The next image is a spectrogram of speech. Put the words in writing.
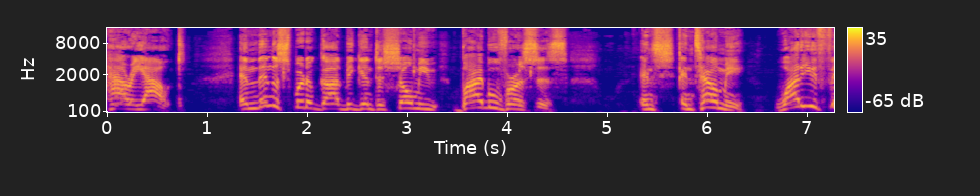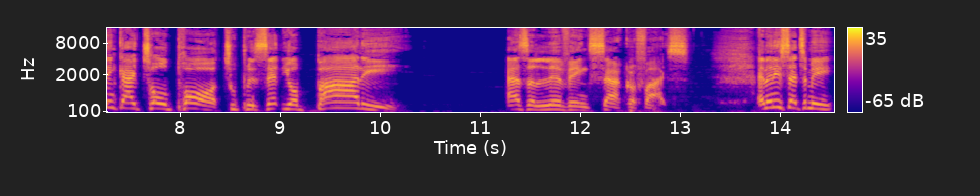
carry out. And then the Spirit of God began to show me Bible verses and, and tell me, why do you think I told Paul to present your body as a living sacrifice? And then he said to me,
